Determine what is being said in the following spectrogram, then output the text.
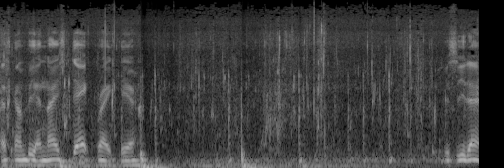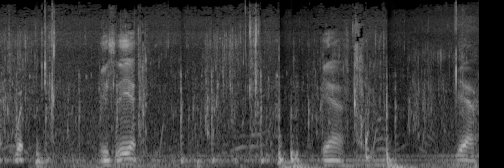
That's gonna be a nice deck right there. You see that? What? You see it? Yeah. Yeah.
